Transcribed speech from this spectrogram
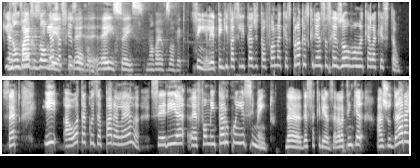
que as não vai resolver. resolvam. É, é, isso, é isso. Não vai resolver. Sim, ele tem que facilitar de tal forma que as próprias crianças resolvam aquela questão, certo? E a outra coisa paralela seria é, fomentar o conhecimento. Da, dessa criança. Ela tem que ajudar a,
